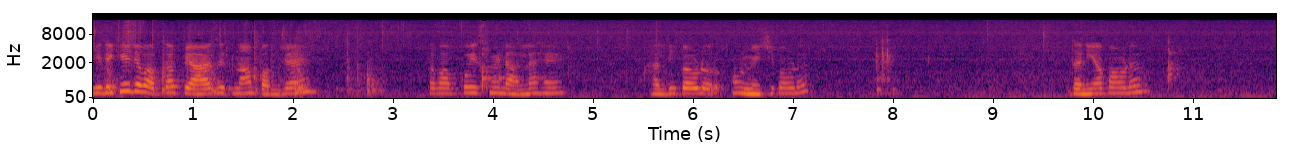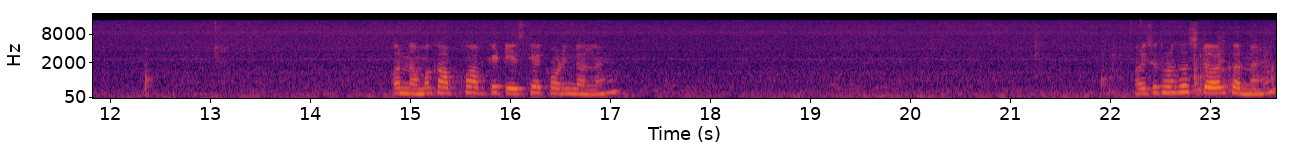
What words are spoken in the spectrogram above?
ये देखिए, जब आपका प्याज इतना पक जाए, तब आपको इसमें डालना है हल्दी पाउडर और मिर्ची पाउडर, धनिया पाउडर और नमक आपको आपके टेस्ट के अकॉर्डिंग डालना है। और इसे थोड़ा सा स्टर करना है।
